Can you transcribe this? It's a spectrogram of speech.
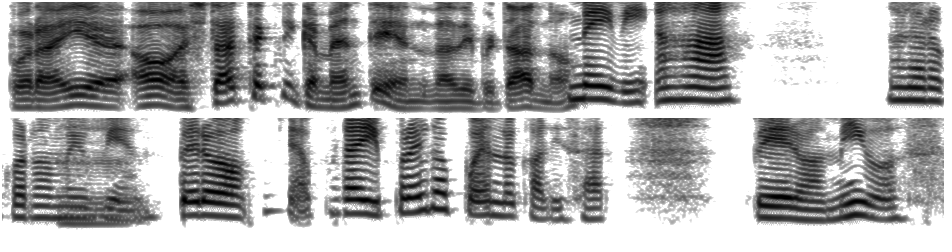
por ahí. eh, oh, está técnicamente en la libertad, ¿no? Maybe, ajá. No lo recuerdo muy Ujú. bien. Pero ya por ahí, por ahí lo pueden localizar. Pero amigos,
